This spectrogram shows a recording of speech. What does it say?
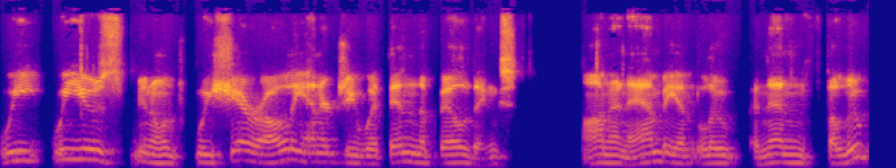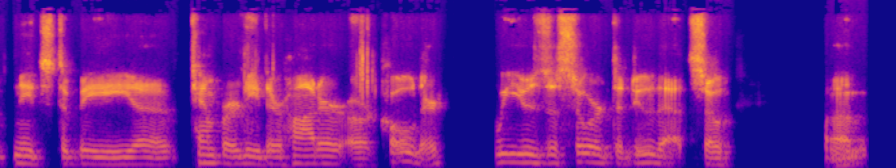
we we use you know we share all the energy within the buildings on an ambient loop, and then the loop needs to be uh, tempered either hotter or colder. We use the sewer to do that. So um,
